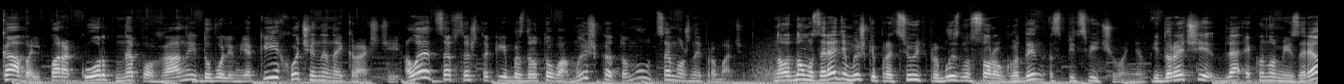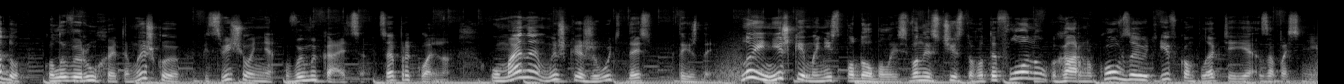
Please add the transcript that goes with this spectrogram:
Кабель паракорд непоганий, доволі м'який, хоч і не найкращий. Але це все ж таки бездротова мишка, тому це можна і пробачити. На одному заряді мишки працюють приблизно 40 годин з підсвічуванням. І, до речі, для економії заряду, коли ви рухаєте мишкою, підсвічування вимикається. Це прикольно. У мене мишки живуть десь тиждень. Ну і ніжки мені сподобались. Вони з чистого тефлону, гарно ковзають і в комплекті є запасні.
